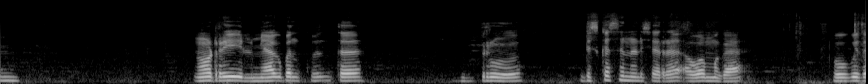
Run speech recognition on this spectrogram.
ಹ್ಮ್. ನೋಡ್ರಿ ಇಲ್ಲಿ ಮ್ಯಾಗ ಬಂದ್ ಕುಂತ ಇಬ್ರು ಡಿಸ್ಕಷನ್ ನಡೆಸ್ಯಾರ. ಅವ ಮಗ ಹೋಗುದ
